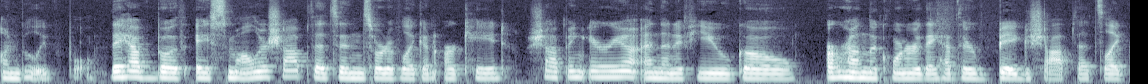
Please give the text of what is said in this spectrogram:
unbelievable. They have both a smaller shop that's in sort of like an arcade shopping area, and then if you go around the corner, they have their big shop that's like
